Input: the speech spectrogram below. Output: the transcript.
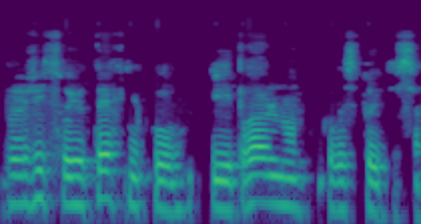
Бережіть свою техніку і правильно користуйтеся.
